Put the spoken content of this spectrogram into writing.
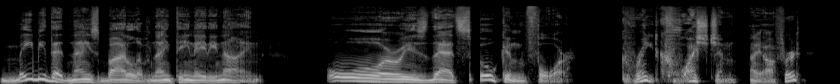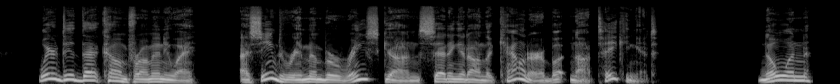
Maybe that nice bottle of 1989. Or is that spoken for? Great question, I offered. Where did that come from anyway? I seem to remember Race Gun setting it on the counter but not taking it. No one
